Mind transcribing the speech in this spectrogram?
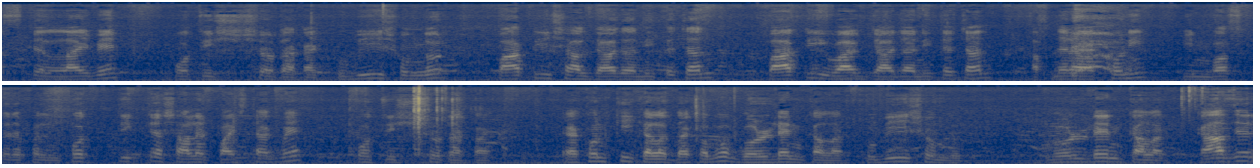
আজকের লাইভে পঁচিশশো টাকায়। খুবই সুন্দর। পার্টি শাল যা যা নিতে চান, পার্টি ওয়ার্ক যা যা নিতে চান, আপনারা এখনই ইনবক্স করে ফেলেন। প্রত্যেকটা শালের প্রাইস থাকবে পঁচিশশো টাকায় এখন কি কালার দেখাবো? গোল্ডেন কালার খুবই সুন্দর। গোল্ডেন কালার কাজের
